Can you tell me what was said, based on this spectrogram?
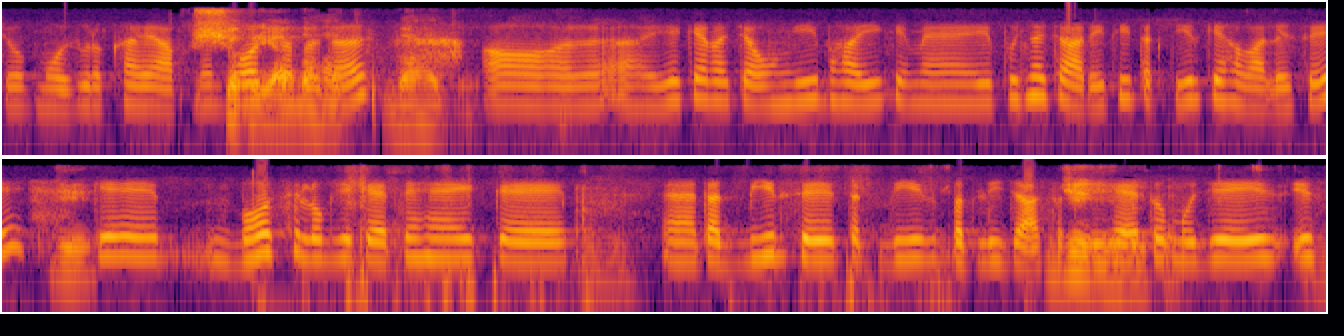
जो मौजू रखा है आपने बहुत ज़बरदस्त। और ये कहना चाहूँगी भाई कि मैं ये पूछना चाह रही थी तकदीर के हवाले से कि बहुत से लोग ये कहते हैं कि तदबीर से तकदीर बदली जा सकती जी, है। तो मुझे इस,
